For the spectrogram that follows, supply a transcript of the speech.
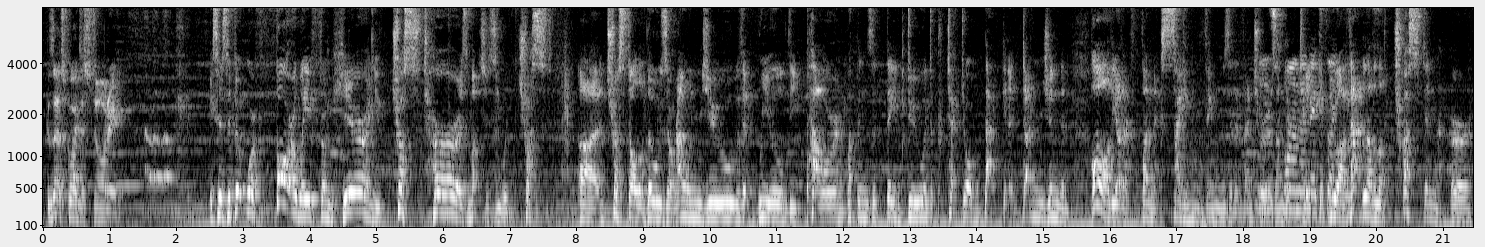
because that's quite a story. He says, if it were far away from here and you trust her as much as you would trust, uh, trust all of those around you that wield the power and weapons that they do, and to protect your back in a dungeon, and all the other fun, exciting things that adventurers It's fun and undertake, if you have that level of trust in her,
